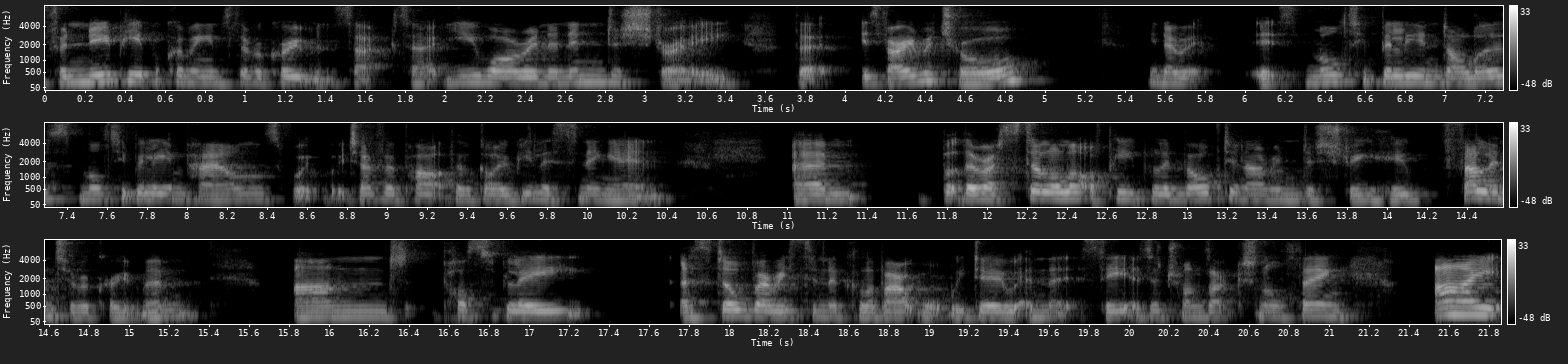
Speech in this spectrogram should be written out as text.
for new people coming into the recruitment sector, you are in an industry that is very mature. You know, it, it's multi-billion dollars, multi-billion pounds, whichever part of the globe you're listening in. Um, but there are still a lot of people involved in our industry who fell into recruitment and possibly are still very cynical about what we do and that see it as a transactional thing. I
